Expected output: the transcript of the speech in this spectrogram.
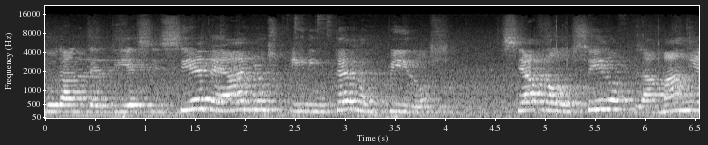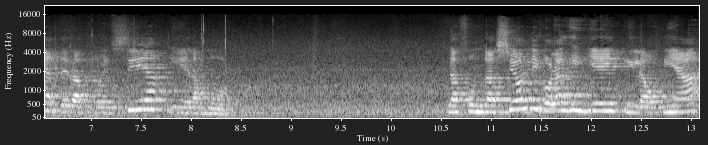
durante 17 años ininterrumpidos, se ha producido la magia de la poesía y el amor. La Fundación Nicolás Guillén y la UNIA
